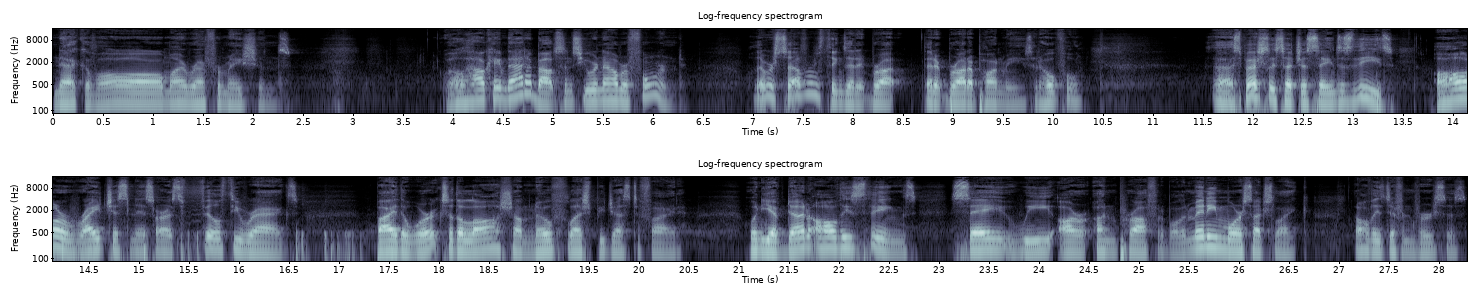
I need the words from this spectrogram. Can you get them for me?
neck of all my reformations. Well, how came that about since you were now reformed? Well, there were several things that it brought that it brought upon me, said Hopeful. Uh, especially such as sayings as these All our righteousness are as filthy rags. By the works of the law shall no flesh be justified. When ye have done all these things, say we are unprofitable. And many more such like. All these different verses.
